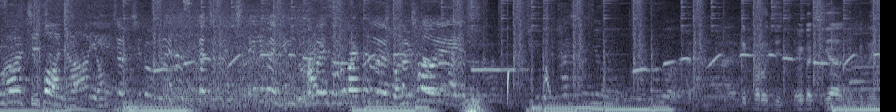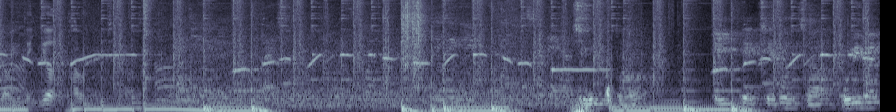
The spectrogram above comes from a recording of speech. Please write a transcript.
7.5로 두 번. 0.75 페널스까지 같이 때리면 지금 노르웨이에서 별도의 별도의 이게 바로 이제 여기가 지하 되는 여기서 이어서 바로 지금부터 에이펙 제설차 도의관리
